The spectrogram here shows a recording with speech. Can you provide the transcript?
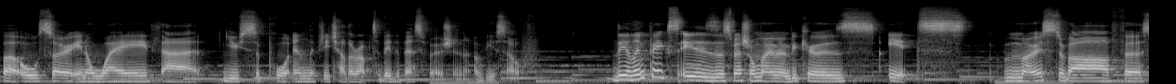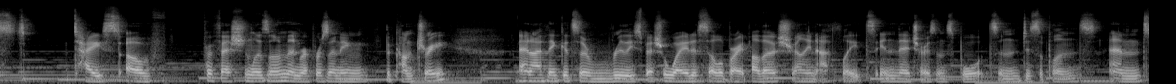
but also in a way that you support and lift each other up to be the best version of yourself. The Olympics is a special moment because it's most of our first taste of professionalism and representing the country. And I think it's a really special way to celebrate other Australian athletes in their chosen sports and disciplines and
